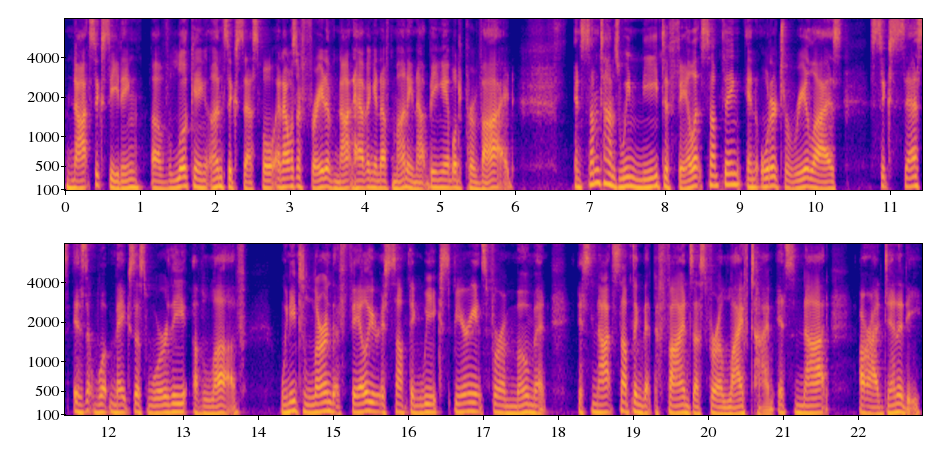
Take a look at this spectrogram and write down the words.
not succeeding, of looking unsuccessful. And I was afraid of not having enough money, not being able to provide. And sometimes we need to fail at something in order to realize success isn't what makes us worthy of love. We need to learn that failure is something we experience for a moment. It's not something that defines us for a lifetime. It's not our identity.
